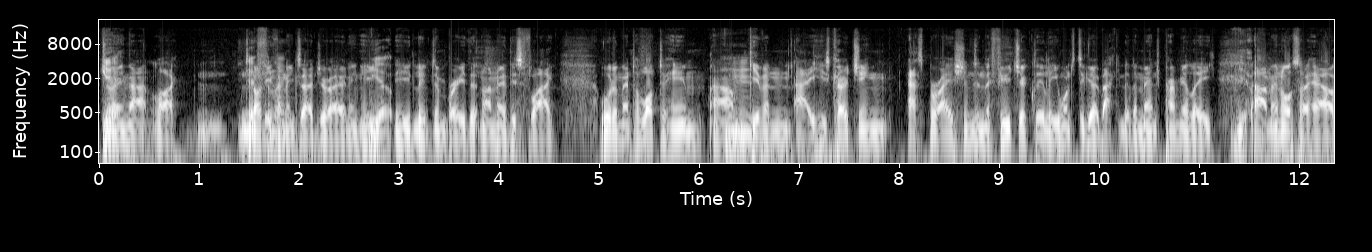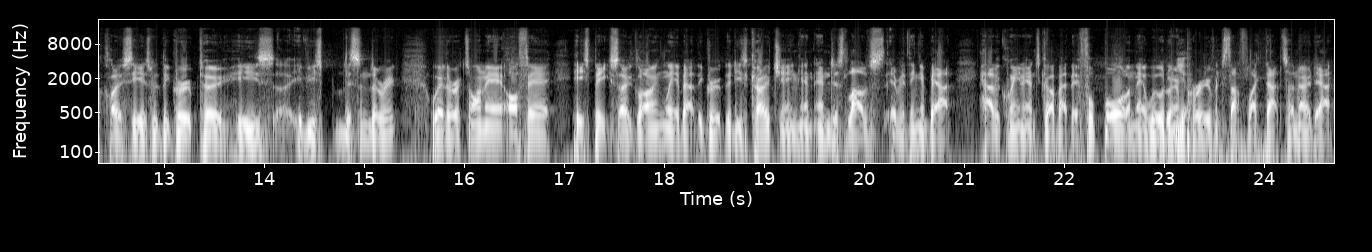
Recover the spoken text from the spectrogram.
during that. Like, n- not even exaggerating. He, Yep. he lived and breathed it, and I know this flag would have meant a lot to him, um, Mm. given A, his coaching aspirations in the future. Clearly, he wants to go back into the men's Premier League, Yep. um, and also how close he is with the group, too. He's, uh, if you listen to Rick, whether it's on air, off air, he speaks so glowingly about the group that he's coaching and, and just loves everything about how the Queen Ants go about their football and their will to Yep. improve and stuff like that. So, no doubt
